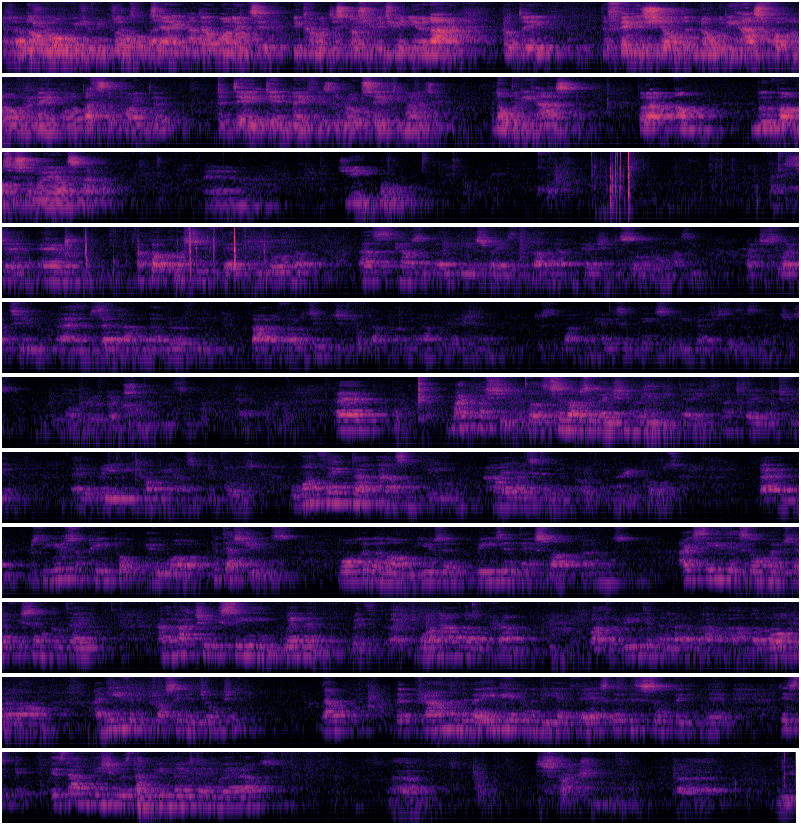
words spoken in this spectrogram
Yeah, So no- sure we should be talking But about. Gerry, I don't want it to become a discussion between you and I, but the, the figures show that nobody has fallen over an A-board. That's the point that, that Dave did make as the road safety manager. Nobody has. But I, I'll move on to somebody else now. Um, Jean. Um, I've got a question for Dave before that. As Councillor Blakeley has raised the planning application for Saughall Massie, I'd just like to um, send down a member of the fire authority which has Um, my question, well, it's an observation really, Dave. Thanks very much for your uh, really comprehensive report. But one thing that hasn't been highlighted in the report um, was the use of people who are pedestrians walking along using reading their smartphones. I see this almost every single day. And I've actually seen women with like one hand on a pram while they're reading and and even crossing a junction. Now, the pram and the baby are going to be hit first if there's something new. Is, is that an issue? Has that been raised anywhere else? um, distraction. Uh, we,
